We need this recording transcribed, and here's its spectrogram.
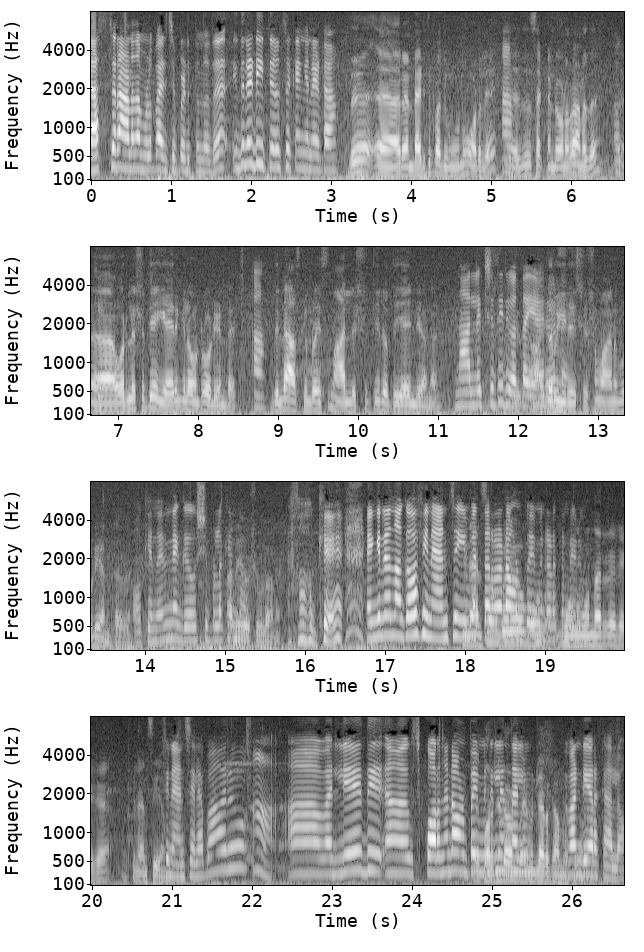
ഡസ്റ്റർ ആണ് നമ്മൾ പരിചയപ്പെടുത്തുന്നത്. ഇതിന്റെ ഡീറ്റെയിൽസ് ഒക്കെ എങ്ങനെയാട്ടാ ഇത് രണ്ടായിരത്തി പതിമൂന്ന് മോഡൽ ഇത് സെക്കൻഡ് ഓണർ ആണിത്. ഇത് ഒരു ലക്ഷത്തി അയ്യായിരം കിലോമീറ്റർ ഓടിയുണ്ട്. ഇതിന്റെ ആസ്കിംഗ് പ്രൈസ് നാല് ലക്ഷത്തി ഇരുപത്തി അയ്യായിരം രൂപയാണ്. നാല് ലക്ഷത്തി ഇരുപത്തി അയ്യായിരം രജിസ്ട്രേഷൻ വാഹനം കൂടിയാണ് ഓക്കെ നെഗോഷ്യബിൾ ഒക്കെ നെഗോഷ്യബിൾ ആണ്. ഓക്കെ. എങ്ങനെയാണ് നമുക്ക് ഫിനാൻസ് ചെയ്യുമ്പോൾ എത്ര ഡൗൺ പേയ്മെന്റ് ഒരു അടക്കേണ്ടി വരും? മൂന്നര രൂപയൊക്കെ ഫിനാൻസ് ചെയ്യാം ഫിനാൻസ് ചെയ്യാം അപ്പൊ ആ ഒരു ആ വലിയ ഇത് കുറഞ്ഞ ഡൗൺ പേയ്മെന്റിൽ എന്തായാലും വണ്ടി ഇറക്കാമല്ലോ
